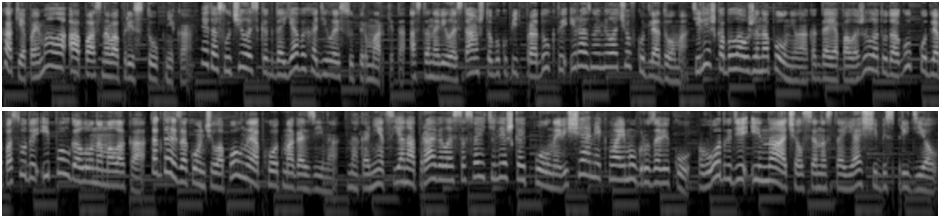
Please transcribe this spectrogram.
Как я поймала опасного преступника? Это случилось, когда я выходила из супермаркета. Остановилась там, чтобы купить продукты и разную мелочевку для дома. Тележка была уже наполнена, когда я положила туда губку для посуды и полгаллона молока. Тогда и закончила полный обход магазина. Наконец, я направилась со своей тележкой полной вещами к моему грузовику. Вот где и начался настоящий беспредел.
